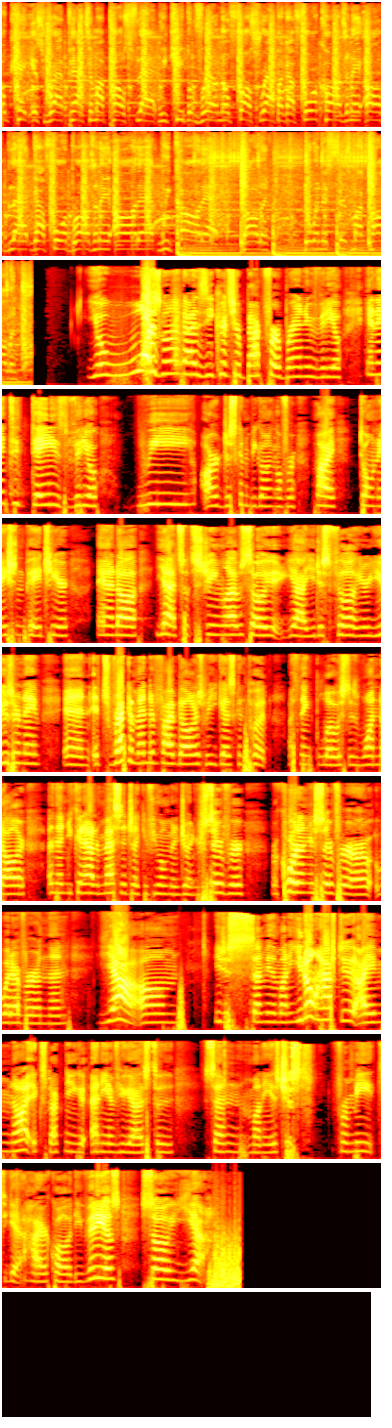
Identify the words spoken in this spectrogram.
Okay, it's rap pack to my pulse flat. We keep it real, no false rap. I got four cars and they all black. Got four bras and they all that. We call that ballin'. Doing this is my calling. Yo, what is going on guys? zCritz here back for a brand new video. And in today's video, we are just going to be going over my donation page here. And uh, yeah, it's at Streamlabs. So yeah, you just fill out your username, and it's recommended five dollars, but you guys can put I think lowest is one dollar, and then you can add a message like if you want me to join your server, record on your server or whatever, and then yeah, um, you just send me the money. You don't have to. I'm not expecting any of you guys to send money. It's just for me to get higher quality videos. So yeah.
